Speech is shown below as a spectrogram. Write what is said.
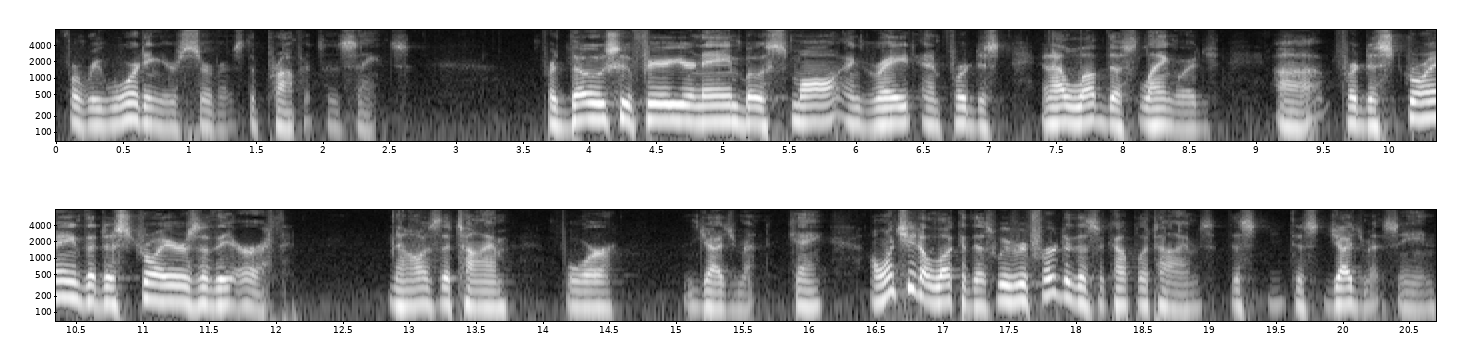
for rewarding your servants, the prophets and saints for those who fear your name, both small and great, and for dis- and I love this language uh, for destroying the destroyers of the earth. Now is the time for judgment. Okay, I want you to look at this. We've referred to this a couple of times. This this judgment scene,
